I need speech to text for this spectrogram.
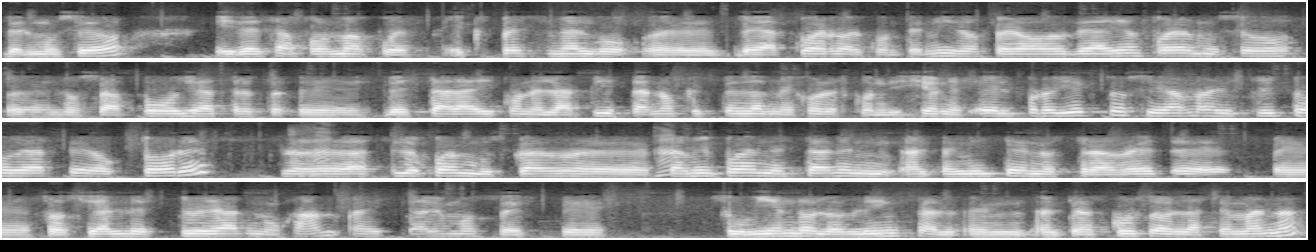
del museo y de esa forma pues expresen algo eh, de acuerdo al contenido. Pero de ahí en fuera el museo eh, los apoya, trata de, de estar ahí con el artista, ¿no? Que esté en las mejores condiciones. El proyecto se llama Distrito de Arte Doctores. Eh, así lo pueden buscar. eh, También pueden estar en, al pendiente de nuestra red eh, eh, social de Street Art Muham. Ahí estaremos este, subiendo los links al, en el transcurso de la semana.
